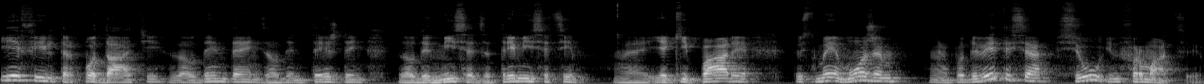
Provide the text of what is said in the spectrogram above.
Є фільтр по даті за один день, за один тиждень, за один місяць, за три місяці, е, які пари. Тобто ми можемо е, подивитися всю інформацію.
